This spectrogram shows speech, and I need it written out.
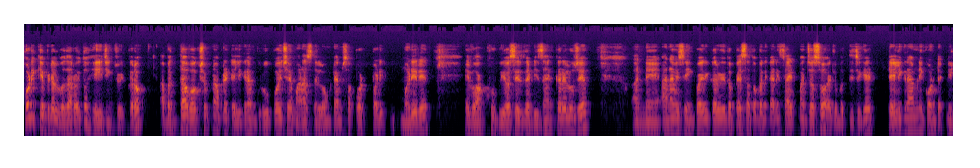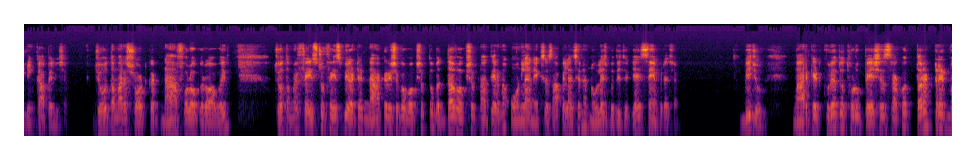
થોડી કેપિટલ વધારે હોય તો હેજિંગ જોઈન કરો. આ બધા વર્કશોપના આપણે ટેલિગ્રામ ગ્રુપ હોય છે. માણસને લોંગ ટાઈમ સપોર્ટ મળી રહે. એવું આખું વ્યવસ્થિત રીતે ડિઝાઇન કરેલું છે. અને આના વિશે ઇન્ક્વાયરી કરવી તો પૈસા તો બનેગાની સાઇટમાં જશો, એટલે બધી જગ્યાએ ટેલિગ્રામની કોન્ટેક્ટની લિંક આપેલી છે. જો તમારે શોર્ટકટ ના ફોલો કરવા હોય, જો તમે face to face be attend ના કરી શકો વર્કશોપ તો બધા વર્કશોપના અત્યારે મેં ઓનલાઈન એક્સેસ આપેલા છે અને નોલેજ બધી જગ્યાએ સેમ રહે છે. બીજું માર્કેટ ખુલે તો થોડું પેશન્સ રાખો, તરત ટ્રેડ ન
